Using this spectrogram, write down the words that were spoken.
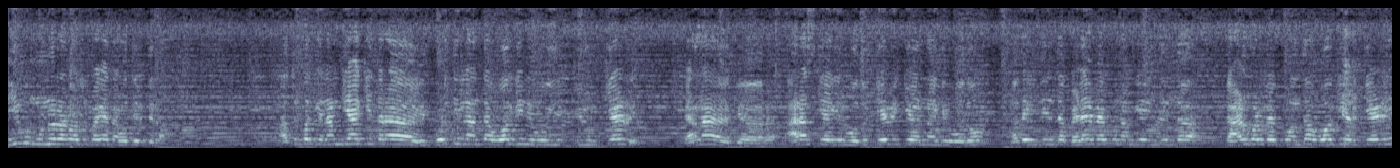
ನೀವು ಮುನ್ನೂರ ಅರವತ್ತು ರೂಪಾಯಿ ತಗೋತಿರ್ತೀರ. ಅದ್ರ ಬಗ್ಗೆ ನಮ್ಗೆ ಯಾಕೆ ಈ ಇದ್ ಕೊಡ್ತಿಲ್ಲ ಅಂತ ಹೋಗಿ ನೀವು ಇವ್ರು ಕೇಳ್ರಿ. ಯಾರನ್ನ ಆರ್ ಎಸ್ ಕೆ ಆಗಿರ್ಬೋದು, ಕೆ ವಿ ಕೆ ಆಗಿರ್ಬೋದು, ಮತ್ತೆ ಇಂತಿಂತ ಬೆಳೆ ಬೇಕು, ನಮ್ಗೆ ಇಂತಿಂತ ಕಾಳುಗಳು ಅಂತ ಹೋಗಿ ಅಲ್ಲಿ ಕೇಳಿ.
